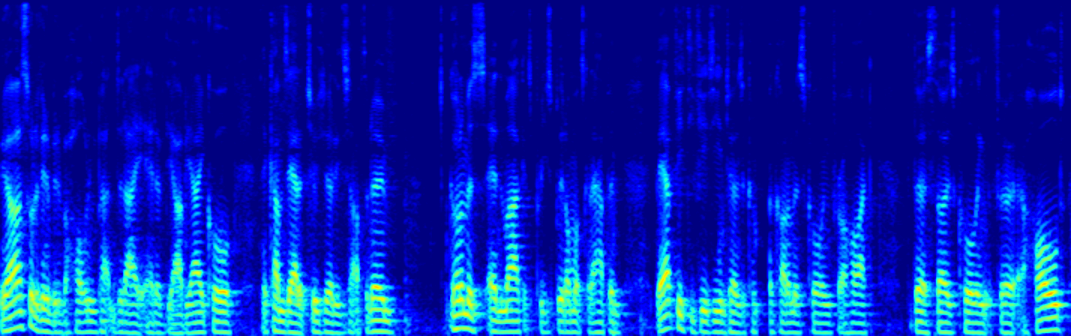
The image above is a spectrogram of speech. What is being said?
We are sort of in a bit of a holding pattern today ahead of the RBA call that comes out at 2.30 this afternoon. Economists and the market's pretty split on what's going to happen about 50 50 in terms of economists calling for a hike versus those calling for a hold.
